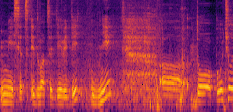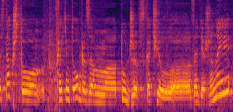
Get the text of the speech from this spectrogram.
месяц и 29 дней, э, то получилось так, что каким-то образом э, тут же вскочил задержанный,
